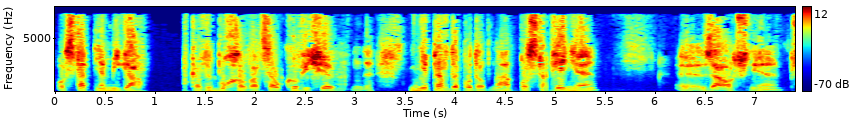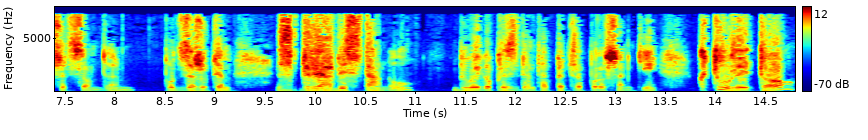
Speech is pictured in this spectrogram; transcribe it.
ostatnia migawka wybuchowa, całkowicie nieprawdopodobna, postawienie e, zaocznie przed sądem pod zarzutem zdrady stanu byłego prezydenta Petra Poroszenki, który to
